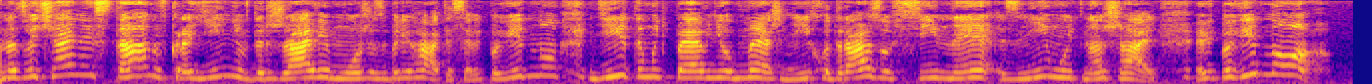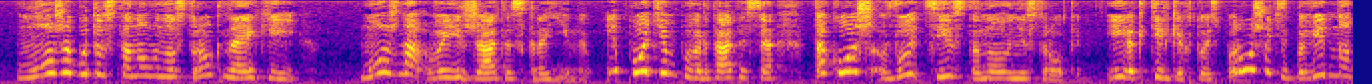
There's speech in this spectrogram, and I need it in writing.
Надзвичайний стан в країні в державі може зберігатися. Відповідно, діятимуть певні обмеження. Їх одразу всі не знімуть. На жаль, відповідно, може бути встановлено строк, на який можна виїжджати з країни і потім повертатися також в ці встановлені строки. І як тільки хтось порушить, відповідно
